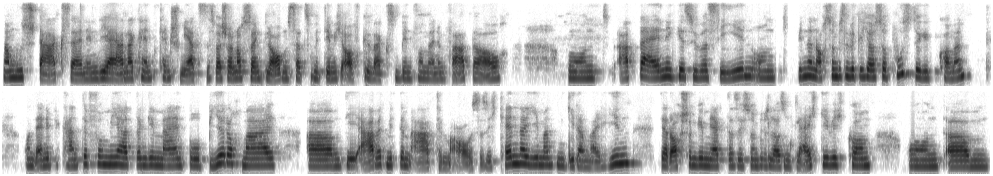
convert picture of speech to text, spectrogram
man muss stark sein. Indianer kennt keinen Schmerz. Das war schon auch so ein Glaubenssatz, mit dem ich aufgewachsen bin von meinem Vater auch. Und habe da einiges übersehen und bin dann auch so ein bisschen wirklich aus der Puste gekommen. Und eine Bekannte von mir hat dann gemeint, probier doch mal ähm, die Arbeit mit dem Atem aus. Also ich kenne da jemanden, geh da mal hin. Der hat auch schon gemerkt, dass ich so ein bisschen aus dem Gleichgewicht komme. Und ähm,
